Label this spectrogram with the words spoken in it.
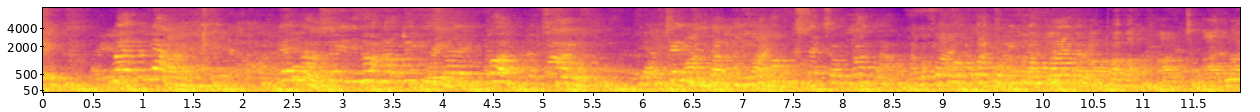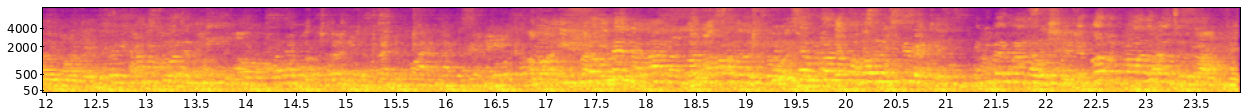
Six. Not even that. They're not saying, you know how we can say God, the Father. We change One. it now. Number We five. want the sex on God now. Number five. We want God to become binary. Brother, I I know you know this. So you cannot call him he or whatever. I'm not even back No into men it. are like God the Father. We say we don't have a Holy Spirit. You can be around the Holy Spirit. God the Father, God a.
